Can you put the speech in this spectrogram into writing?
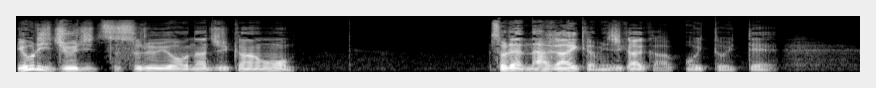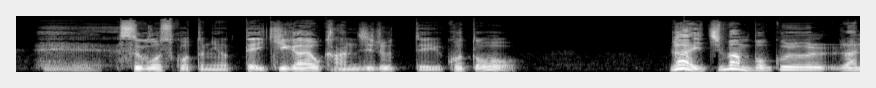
より充実するような時間を、それは長いか短いか置いておいて、えー、過ごすことによって生きがいを感じるっていうことを、が一番僕ら、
